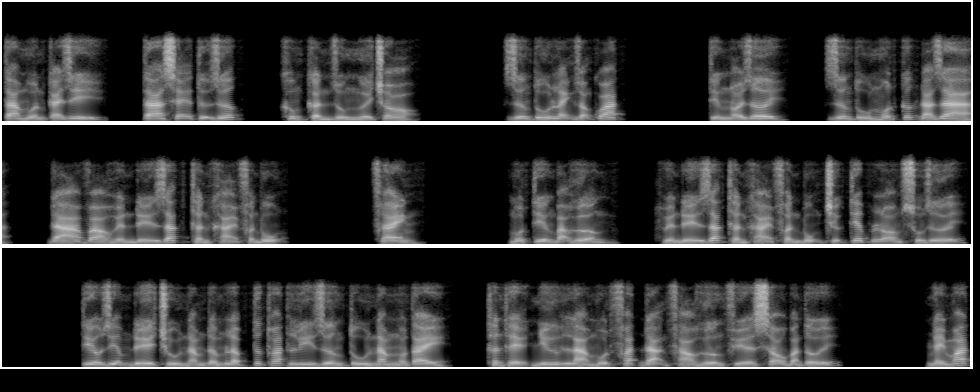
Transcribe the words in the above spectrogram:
Ta muốn cái gì, ta sẽ tự dước, không cần dùng ngươi cho. Dương Tú lạnh giọng quát. Tiếng nói rơi, Dương Tú một cước đá ra, đá vào huyền đế giác thần khải phần bụng. Phanh. Một tiếng bạo hưởng, huyền đế giác thần khải phần bụng trực tiếp lom xuống dưới. Tiêu diễm đế chủ nắm đấm lập tức thoát ly Dương Tú năm ngón tay, thân thể như là một phát đạn pháo hướng phía sau bắn tới. Nháy mắt,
